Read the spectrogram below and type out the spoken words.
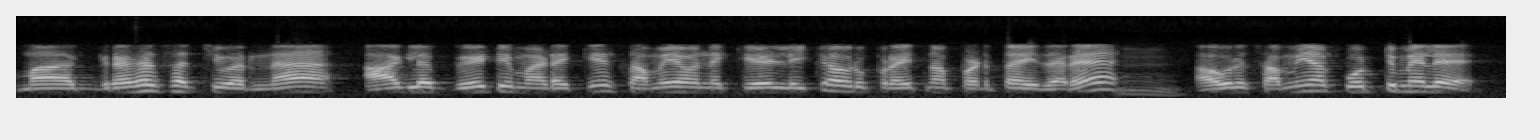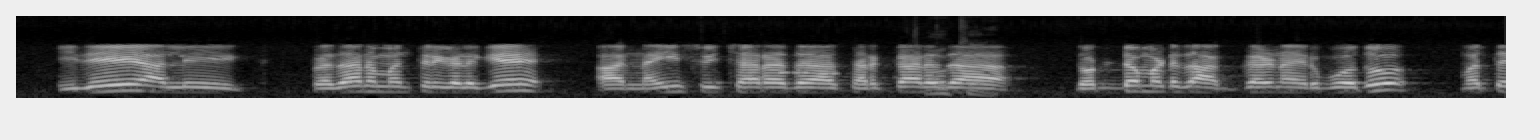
ಮಂತ್ರಿಗಳನ್ನ ಗೃಹ ಸಚಿವರನ್ನ ಆಗ್ಲೇ ಭೇಟಿ ಮಾಡಕ್ಕೆ ಸಮಯವನ್ನ ಕೇಳಲಿಕ್ಕೆ ಅವರು ಪ್ರಯತ್ನ ಪಡ್ತಾ ಇದ್ದಾರೆ. ಅವರು ಸಮಯ ಕೊಟ್ಟ ಮೇಲೆ ಇದೇ ಅಲ್ಲಿ ಪ್ರಧಾನಮಂತ್ರಿಗಳಿಗೆ ಆ ನೈಸ್ ವಿಚಾರದ ಸರ್ಕಾರದ ದೊಡ್ಡ ಮಟ್ಟದ ಅಗ್ಗರಣ ಇರ್ಬೋದು ಮತ್ತೆ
